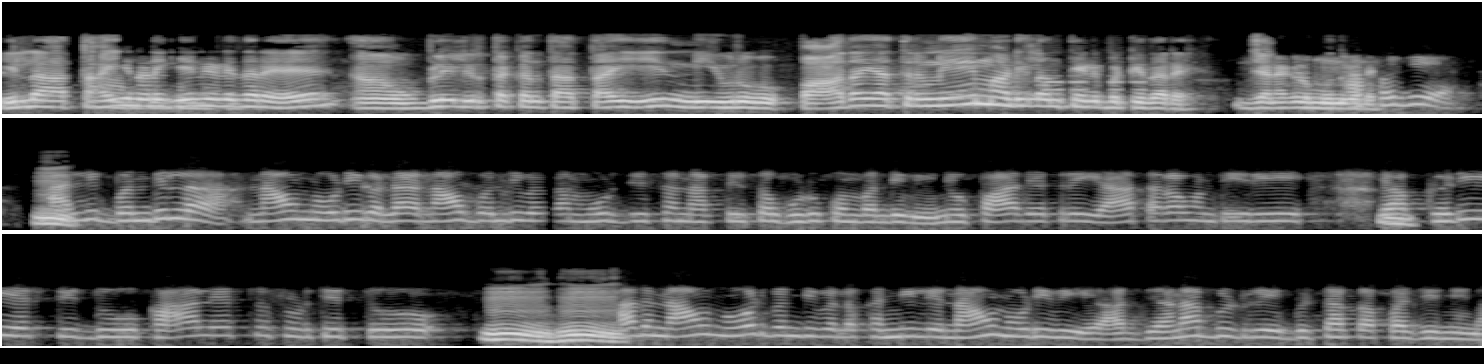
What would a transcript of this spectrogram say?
ಇಲ್ಲ ಆ ತಾಯಿ ನನಗೆ ಏನ್ ಹೇಳಿದ್ದಾರೆ ಹುಬ್ಳಿಲಿ ಇರ್ತಕ್ಕಂತ ಆ ತಾಯಿ ನೀವ್ರು ಪಾದಯಾತ್ರೆನೇ ಮಾಡಿಲ್ಲ ಅಂತ ಹೇಳಿಬಿಟ್ಟಿದ್ದಾರೆ ಜನಗಳ ಮುಂದ್ಗಡೆ. ಅಪ್ಪಾಜಿ. ಅಲ್ಲಿ ಬಂದಿಲ್ಲ. ನಾವ್ ನೋಡಿವಲ್ಲ ನಾವ್ ಬಂದಿವಲ್ಲ ಮೂರ್ ದಿವ್ಸ ನಾಲ್ಕ್ ದಿವಸ ಹುಡುಕೊಂಡ್ ಬಂದಿವಿ. ನೀವು ಪಾದಯಾತ್ರೆ ಯಾವ ತರ ಹೊಂಟೀರಿ? ನಾವ್ ಕಡಿ ಎಷ್ಟಿದ್ದು? ಕಾಲ್ ಎಷ್ಟು ಸುಡ್ತಿತ್ತು? ಅದ ನಾವ್ ನೋಡಿ ಬಂದಿವಲ್ಲ ಕಣ್ಣಿಲಿ ನಾವ್ ನೋಡಿವಿ. ಆ ಜನ ಬಿಡ್ರಿ ಬಿಟ್ಟಾಕ ಅಪ್ಪಾಜಿ ನೀನ.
